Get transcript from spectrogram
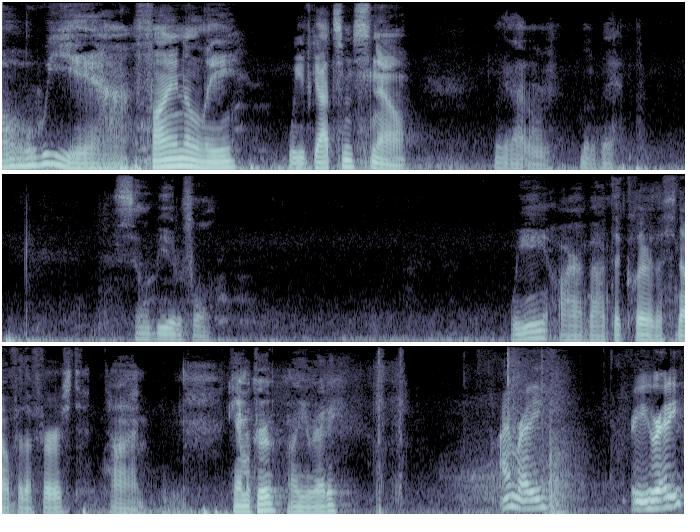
Oh yeah, finally we've got some snow. Look at that little, little bit. So beautiful. We are about to clear the snow for the first time. Camera crew, are you ready? I'm ready. Are you ready?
